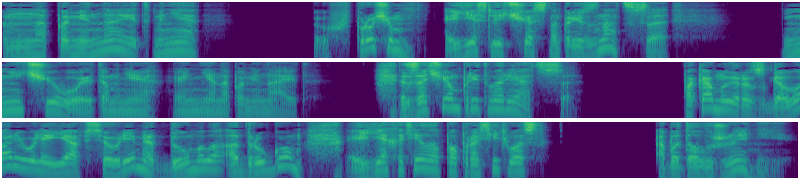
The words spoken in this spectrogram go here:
напоминает мне Впрочем, если честно признаться, ничего это мне не напоминает. Зачем притворяться? Пока мы разговаривали, я все время думала о другом. Я хотела попросить вас об одолжении.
